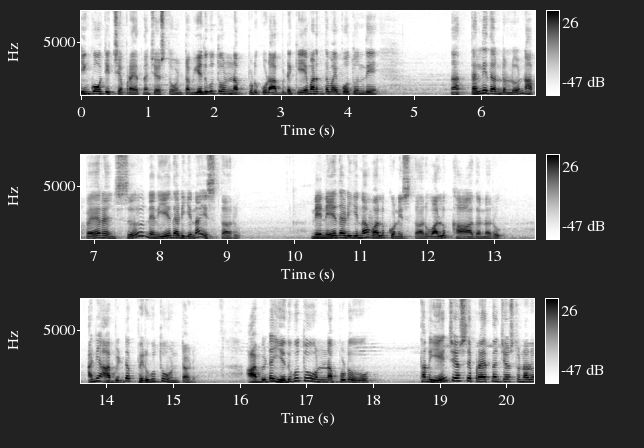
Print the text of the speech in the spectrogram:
ఇంకొకటి ఇచ్చే ప్రయత్నం చేస్తూ ఉంటాం. ఎదుగుతున్నప్పుడు కూడా ఆ బిడ్డకి ఏమర్థమైపోతుంది? నా తల్లిదండ్రులు నా పేరెంట్స్ నేను ఏది అడిగినా ఇస్తారు. నేను ఏది అడిగినా వాళ్ళు కొనిస్తారు. వాళ్ళు కాదనరు అని ఆ బిడ్డ పెరుగుతూ ఉంటాడు. ఆ బిడ్డ ఎదుగుతూ ఉన్నప్పుడు తను ఏం చేసే ప్రయత్నం చేస్తున్నాడు?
